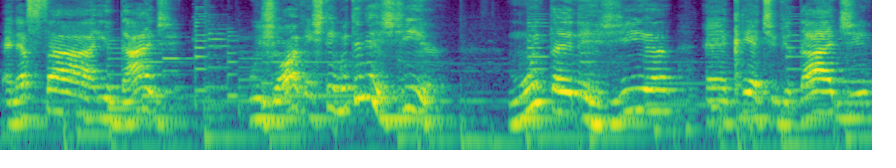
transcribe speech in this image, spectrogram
É nessa idade, os jovens têm muita energia, muita energia, é, criatividade.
